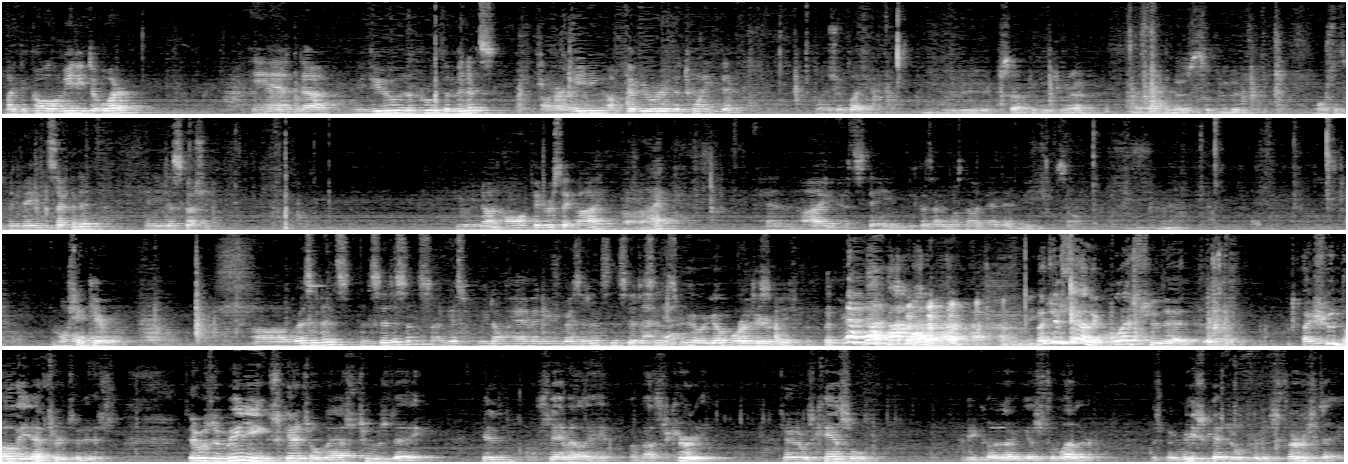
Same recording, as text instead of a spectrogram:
I'd like to call the meeting to order and uh, review and approve the minutes of our meeting of February the 25th. What is your pleasure? Move to be accepted as read, or as submitted. Motion's been made and seconded. Any discussion? Hearing none, all in favor say aye. Aye. And I abstain because I was not at that meeting, so. Motion carried. Uh, Residents and citizens, I guess we don't have any residents and citizens Yeah, we got one here. I just had a question that, uh, I should know the answer to this. There was a meeting scheduled last Tuesday in Sam Elliott about security, and it was canceled because I guess the weather. It's been rescheduled for this Thursday.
